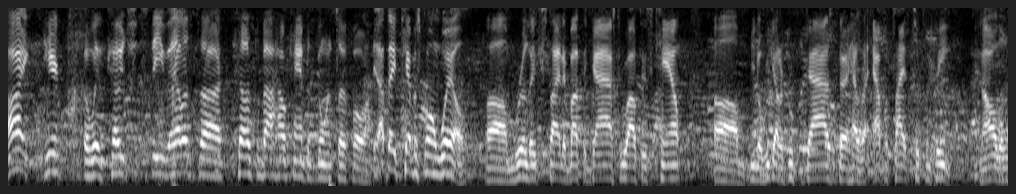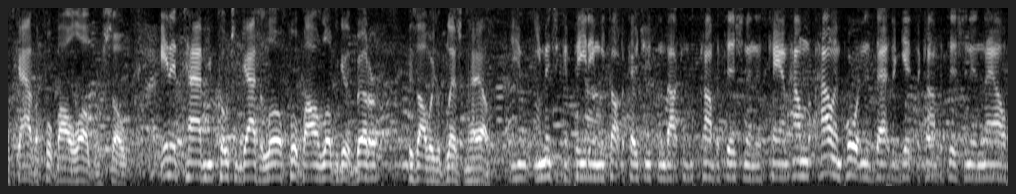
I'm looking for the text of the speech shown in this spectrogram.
All right, here with Coach Steve Ellis. Uh, tell us about how camp is going so far. Yeah, I think camp is going well. Um, really excited about the guys throughout this camp. Um, you know, we got a group of guys that has an appetite to compete, and all those guys are football lovers. So, anytime you coaching guys that love football and love to get better, it's always a blessing to have. You, you mentioned competing. We talked to Coach Houston about competition in this camp. How, how important is that to get the competition in now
